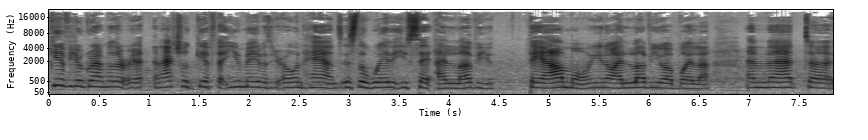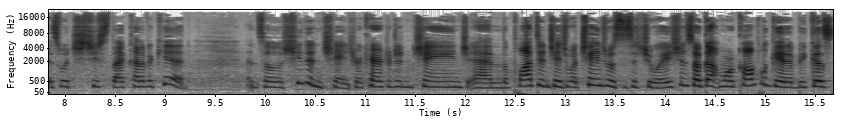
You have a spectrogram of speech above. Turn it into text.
give your grandmother an actual gift that you made with your own hands is the way that you say I love you. Te amo, you know, I love you, abuela. And that uh, is what she's that kind of a kid. And so she didn't change. Her character didn't change, and the plot didn't change. What changed was the situation. So it got more complicated because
